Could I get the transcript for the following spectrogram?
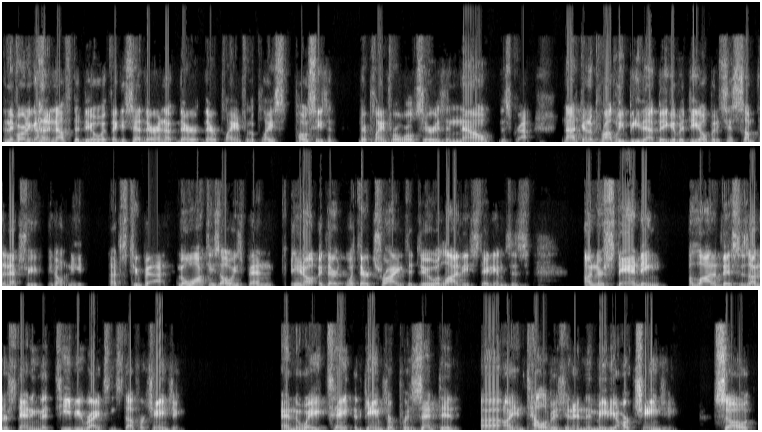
And they've already got enough to deal with. Like you said, they're in a they're they're playing for the place postseason they're playing for a World Series, and now this crap. Not going to probably be that big of a deal, but it's just something extra you don't need. That's too bad. Milwaukee's always been, you know, they're what they're trying to do. A lot of these stadiums is understanding. A lot of this is understanding that TV rights and stuff are changing, and the way t- games are presented uh, in television and the media are changing. So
